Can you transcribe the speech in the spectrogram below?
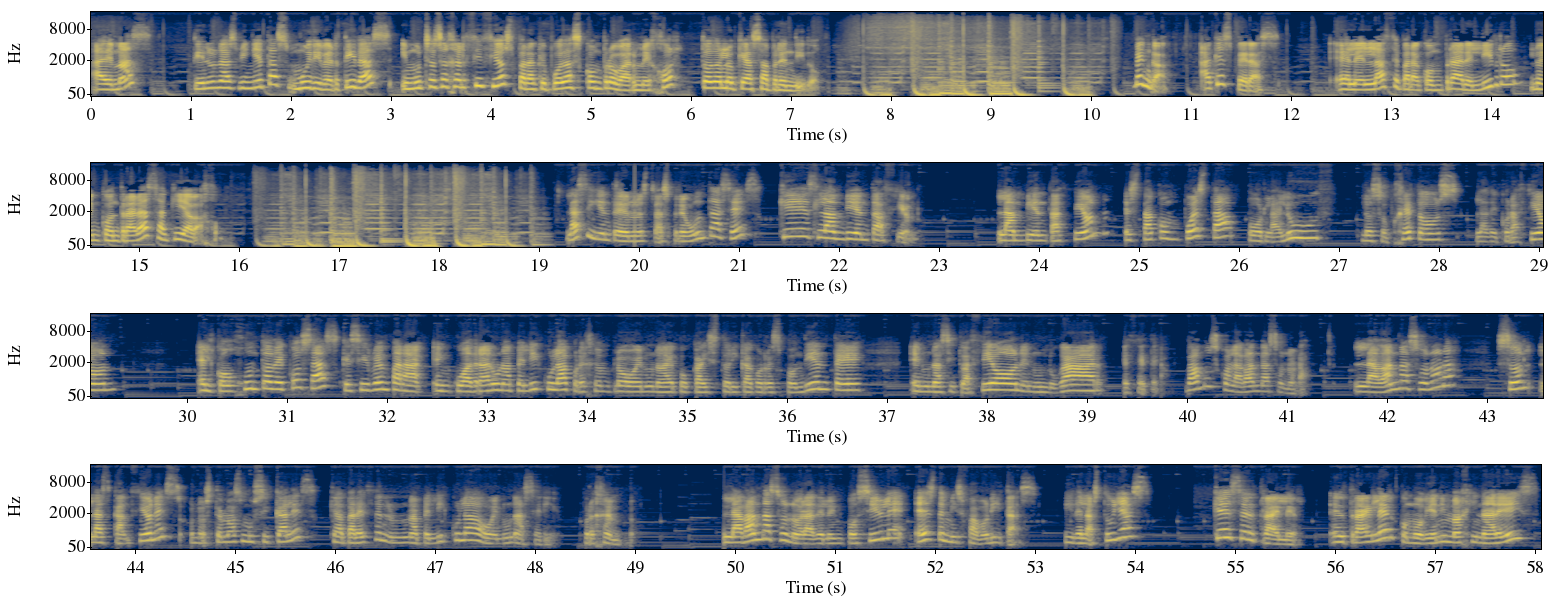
Además, tiene unas viñetas muy divertidas y muchos ejercicios para que puedas comprobar mejor todo lo que has aprendido. Venga, ¿a qué esperas? El enlace para comprar el libro lo encontrarás aquí abajo. La siguiente de nuestras preguntas es ¿qué es la ambientación? La ambientación está compuesta por la luz, los objetos, la decoración, el conjunto de cosas que sirven para encuadrar una película, por ejemplo, en una época histórica correspondiente, en una situación, en un lugar, etc. Vamos con la banda sonora. La banda sonora son las canciones o los temas musicales que aparecen en una película o en una serie. Por ejemplo, la banda sonora de Lo Imposible es de mis favoritas. ¿Y de las tuyas? ¿Qué es el tráiler? El tráiler, como bien imaginaréis,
